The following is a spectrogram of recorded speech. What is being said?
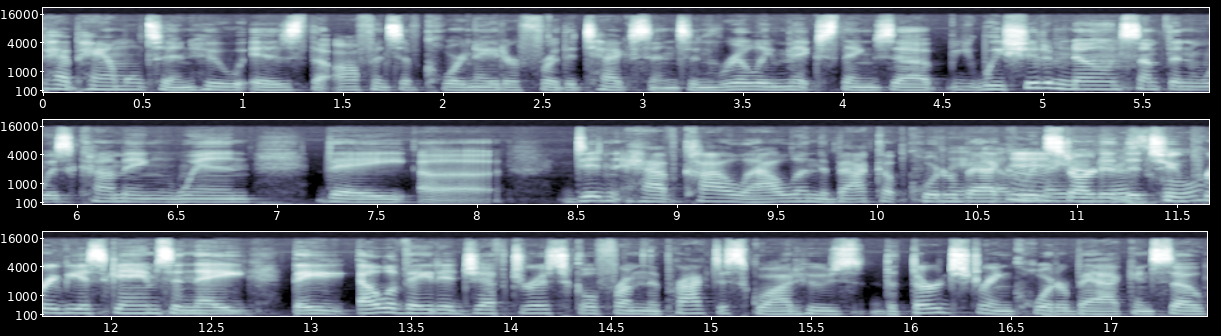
Pep Hamilton, who is the offensive coordinator for the Texans, and really mixed things up. We should have known something was coming when they uh, didn't have Kyle Allen, the backup quarterback, who had started the two previous games, and they they elevated Jeff Driskel from the practice squad, who's the third string quarterback. And so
